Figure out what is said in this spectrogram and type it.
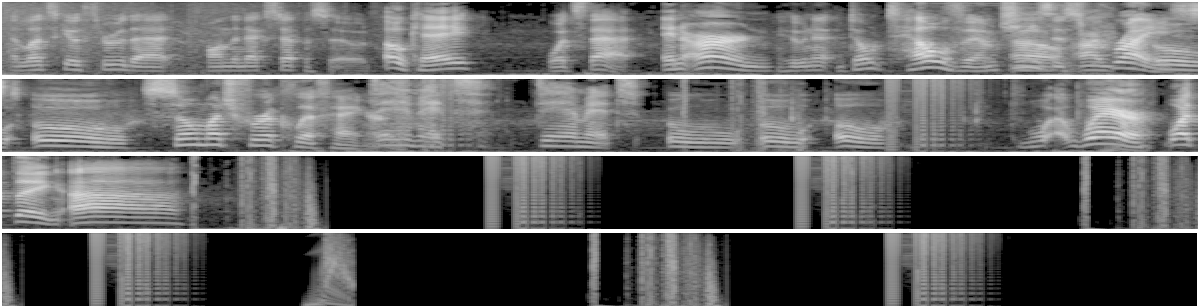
and let's go through that on the next episode. Okay. What's that? An urn. Who? Don't tell them. Jesus Oh, Christ! Ooh, ooh. So much for a cliffhanger. Damn it. Damn it. Ooh, ooh, ooh. Wh- where? What thing? Ah.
